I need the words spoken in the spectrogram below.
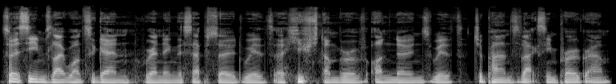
So it seems like once again we're ending this episode with a huge number of unknowns with Japan's vaccine program,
